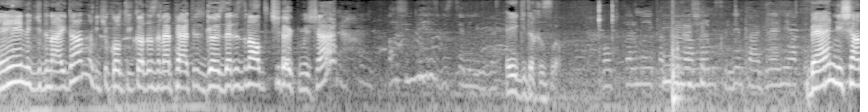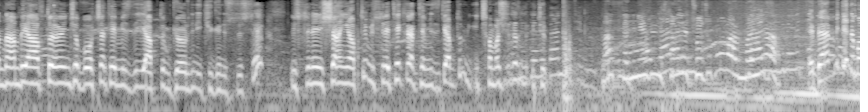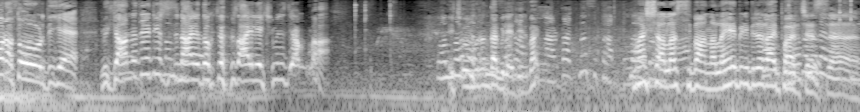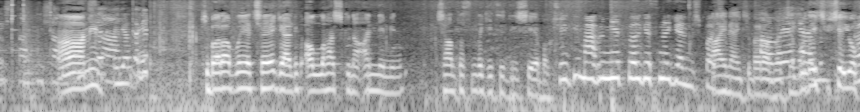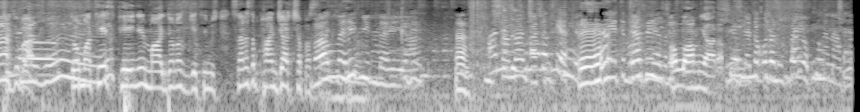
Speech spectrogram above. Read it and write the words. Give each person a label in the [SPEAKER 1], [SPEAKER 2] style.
[SPEAKER 1] Ee ne gidin Aydan Hanım? İki koltuk yıkadınız hemen pertiniz gözlerinizin altı çökmüş ha?
[SPEAKER 2] Aşık değiliz biz senin gibi.
[SPEAKER 1] İyi gidi kızım.
[SPEAKER 2] Koltuklarımı yıkadım, camlarımı sildim, perdelerimi yaptım.
[SPEAKER 1] Ben nişandan bir hafta önce bohça temizliği yaptım. Gördün iki gün üst üste. Üstüne nişan yaptım. Üstüne tekrar temizlik yaptım. İç çamaşır yıkadım.
[SPEAKER 2] Temizleri
[SPEAKER 1] Ütü-
[SPEAKER 2] ben de temizledim.
[SPEAKER 3] Lan senin evde üç tane çocuk mu var manyak?
[SPEAKER 1] E ben mi dedim ona doğur diye? Müge Anlı ne diyor sizin aile doktorunuz, aile hekiminiz yok mu? Hiç umurunda bile değil bak.
[SPEAKER 2] Tatlılar, bak nasıl tatlılar.
[SPEAKER 1] Maşallah Sibanallah her biri birer ay parçası.
[SPEAKER 2] İnşallah.
[SPEAKER 1] Amin. Kibar ablaya çaya geldik. Allah aşkına annemin çantasında getirdiği şeye bak.
[SPEAKER 3] Çünkü mahrumiyet bölgesine gelmiş bacım.
[SPEAKER 1] Aynen Kibar ablacığım. Burada hiçbir şey yok çünkü bak.
[SPEAKER 3] yazık.
[SPEAKER 1] Domates, peynir, maydanoz getirmiş. Sanırsa pancar çapasına.
[SPEAKER 3] Vallahi billahi ya.
[SPEAKER 1] Ha.
[SPEAKER 4] Anne dışarı ya.
[SPEAKER 1] Ee?
[SPEAKER 4] Bozmayalım.
[SPEAKER 1] Allah'ım yarabbim.
[SPEAKER 3] Yok.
